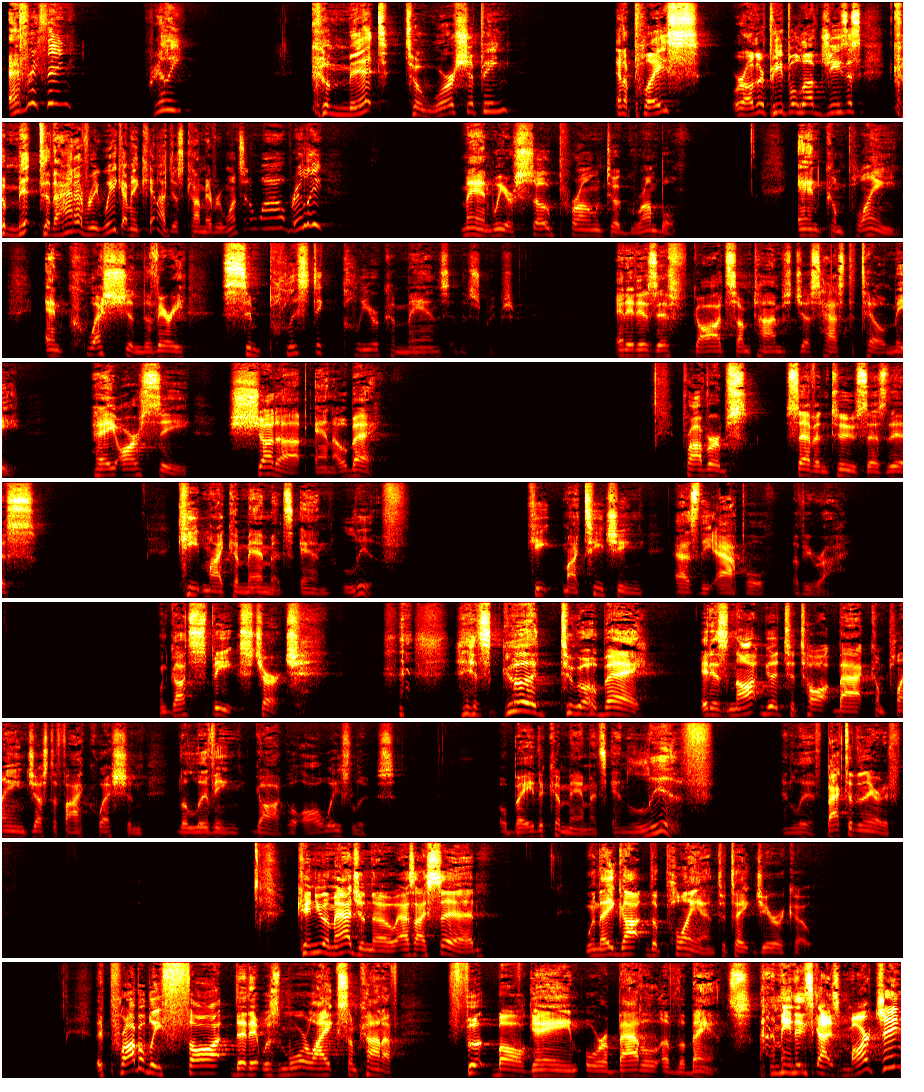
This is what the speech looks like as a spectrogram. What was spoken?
Everything? Really? Commit to worshiping in a place where other people love Jesus? Commit to that every week? I mean, can I just come every once in a while? Really? Man, we are so prone to grumble and complain and question the very simplistic, clear commands in the scripture. And it is if God sometimes just has to tell me, hey, RC, shut up and obey. Proverbs 7 2 says this Keep my commandments and live. Keep my teaching as the apple of your eye. When God speaks, church, It's good to obey. It is not good to talk back, complain, justify, question the living God. Will always lose. Obey the commandments and live. And live. Back to the narrative. Can you imagine, though, as I said, when they got the plan to take Jericho? They probably thought that it was more like some kind of football game or a battle of the bands. I mean, these guys marching?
